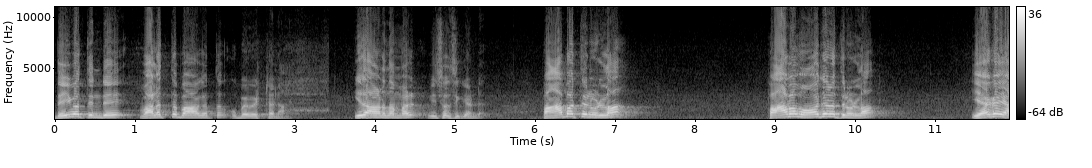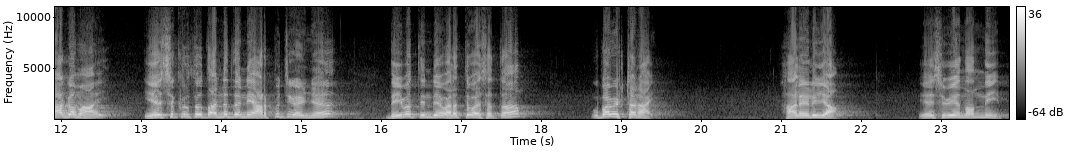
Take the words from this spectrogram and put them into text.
ദൈവത്തിന്റെ വലത്ത് ഭാഗത്ത് ഉപവിഷ്ടനാണ്. ഇതാണ് നമ്മൾ വിശ്വസിക്കേണ്ടത്. പാപത്തിനുള്ള പാപമോചനത്തിനുള്ള ഏകയാഗമായി യേശുക്രിസ്തു തന്നെ തന്നെ അർപ്പിച്ചു കഴിഞ്ഞ് ദൈവത്തിന്റെ വലത്ത് വശത്ത് ഉപവിഷ്ടനായി. ഹാലലിയ യേശുവെ നന്ദി.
